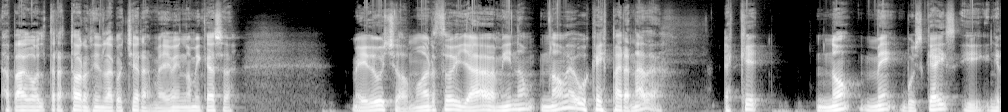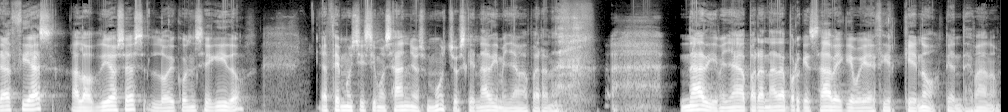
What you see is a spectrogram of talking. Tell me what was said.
apago el tractor, enciendo la cochera, me vengo a mi casa, me ducho, almuerzo y ya a mí no, no me busquéis para nada. Es que no me busquéis y gracias a los dioses lo he conseguido. Hace muchísimos años, muchos, que nadie me llama para nada. nadie me llama para nada porque sabe que voy a decir que no de antemano.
